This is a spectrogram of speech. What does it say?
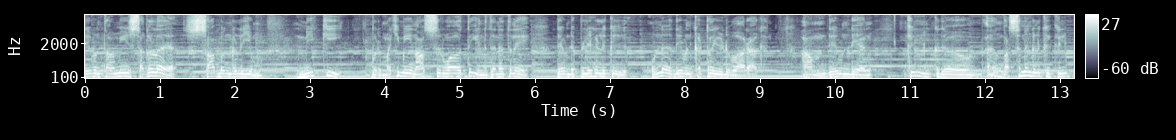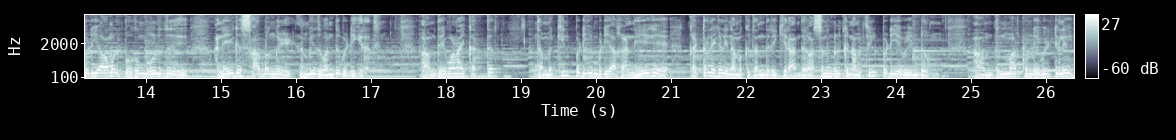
தேவன் தாமே சகல சாபங்களையும் நீக்கி ஒரு மகிமையின் ஆசீர்வாதத்தை இந்த தினத்திலே தேவனுடைய பிள்ளைகளுக்கு உன்ன தேவன் கட்டளையிடுவாராக. ஆம் தேவனுடைய கீழ் வசனங்களுக்கு கீழ்ப்படியாமல் போகும்பொழுது அநேக சாபங்கள் நம் மீது வந்து விடுகிறது. ஆம் தேவனாய் கர்த்தர் தம்மை கீழ்ப்படியும்படியாக அநேக கட்டளைகளை நமக்கு தந்திருக்கிறார். அந்த வசனங்களுக்கு நாம் கீழ்ப்படிய வேண்டும். ஆம் துன்மார்க்குடைய வீட்டிலே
